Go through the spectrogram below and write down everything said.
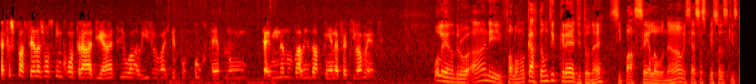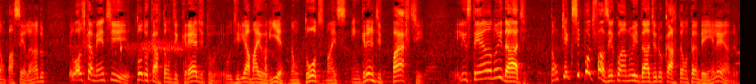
essas parcelas vão se encontrar adiante e o alívio vai ser por pouco tempo, não termina não valendo a pena efetivamente. Ô Leandro, a Anne falou no cartão de crédito, né? Se parcela ou não, e se essas pessoas que estão parcelando. E logicamente, todo cartão de crédito, eu diria a maioria, não todos, mas em grande parte, eles têm a anuidade. Então o que, é que se pode fazer com a anuidade do cartão também, hein, Leandro?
